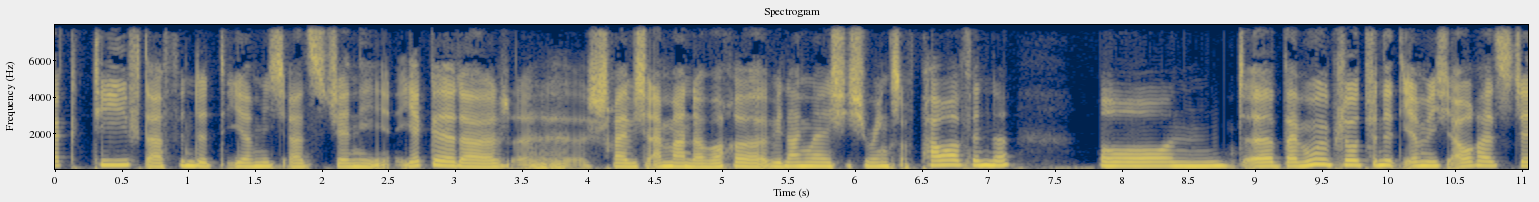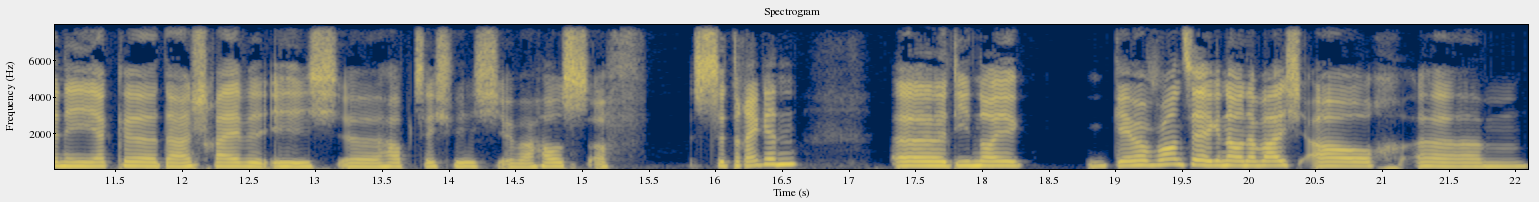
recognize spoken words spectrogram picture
aktiv. Da findet ihr mich als Jenny Jecke. Da äh, schreibe ich einmal in der Woche, wie langweilig ich Rings of Power finde. Und äh, bei Movieplot findet ihr mich auch als Jenny Jecke. Da schreibe ich äh, hauptsächlich über House of the Dragon, äh, die neue Game of Thrones Serie. Genau, und da war ich auch ähm,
